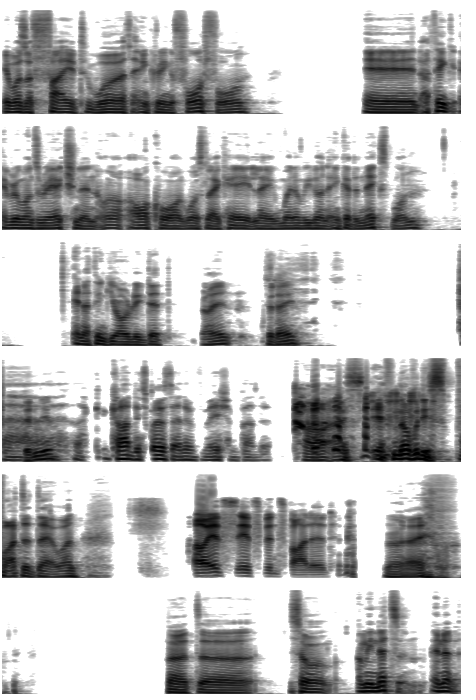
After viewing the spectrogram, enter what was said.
it was a fight worth anchoring a fort for. And I think everyone's reaction and our, our call was like, hey, like, when are we going to anchor the next one? And I think you already did, right? Today? Didn't you? I c- can't disclose that information, Panda. uh, if nobody spotted that one. Oh, it's it's been spotted. Right. but uh, so I mean that's and then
